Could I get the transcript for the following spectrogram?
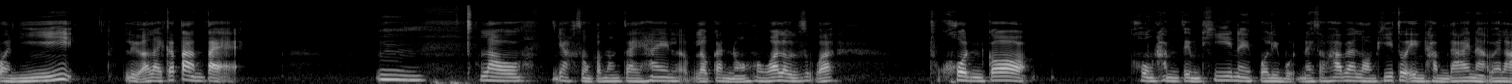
กว่านี้ หรืออะไรก็ตามแต่ อืม เราอยากส่งกำลังใจให้แล้วกันเนาะเพราะว่าเรารู้สึกว่าทุกคนก็ คงทำเต็มที่ในบริบทในสภาพแวดล้อมที่ตัวเองทำได้นะเวลา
